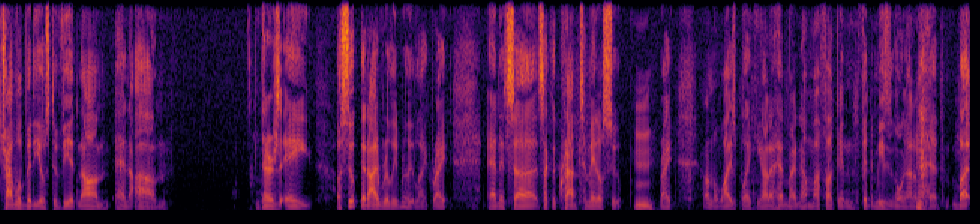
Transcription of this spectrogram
travel videos to Vietnam, and um, there's a a soup that I really really like, right? And it's uh it's like a crab tomato soup, mm. right? I don't know why it's blanking out of my head right now. My fucking Vietnamese is going out of my head, but.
